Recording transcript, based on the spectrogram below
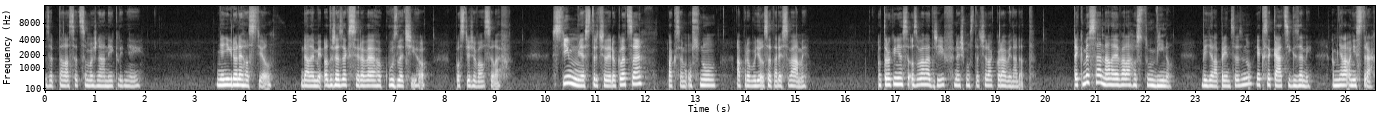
Zeptala se co možná nejklidněji. Mě nikdo nehostil. Dali mi odřezek syrového kůzlečího, postěžoval si lev. S tím mě strčili do klece, pak jsem usnul a probudil se tady s vámi. Otrokyně se ozvala dřív, než mu stačila kora vynadat. Tekmesa nalévala hostům víno. Viděla princeznu, jak se kácí k zemi a měla o ní strach.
